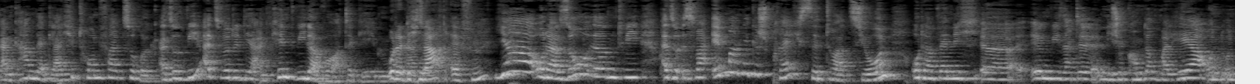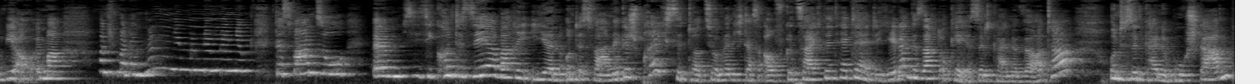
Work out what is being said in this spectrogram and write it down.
dann kam der gleiche Tonfall zurück. Also wie als würde dir ein Kind Widerworte geben. Oder dich so. nachäffen. Ja, oder so irgendwie. Also es war immer eine Gesprächssituation. Oder wenn ich äh, irgendwie sagte, Nische, komm doch mal her und, und wie auch immer. Manchmal dann, das waren so, ähm, sie, sie konnte sehr variieren und es war eine Gesprächssituation. Wenn ich das aufgezeichnet hätte, hätte jeder gesagt, okay, es sind keine Wörter und es sind keine Buchstaben,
